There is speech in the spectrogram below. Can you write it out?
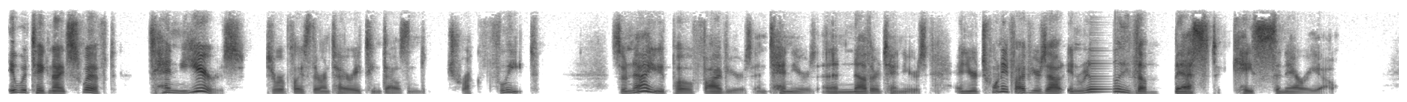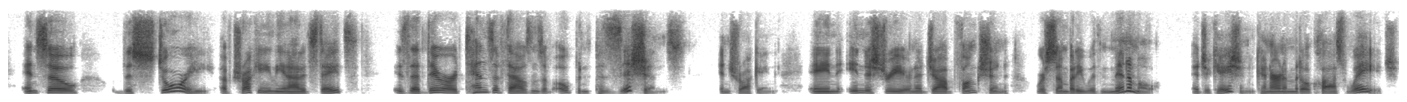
It would take Knight Swift 10 years to replace their entire 18,000 truck fleet. So now you put five years and 10 years and another 10 years, and you're 25 years out in really the best case scenario. And so the story of trucking in the United States is that there are tens of thousands of open positions in trucking, an industry or in a job function where somebody with minimal education can earn a middle class wage.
